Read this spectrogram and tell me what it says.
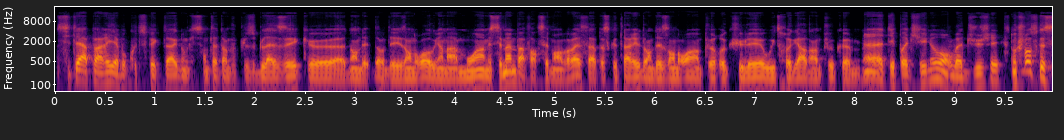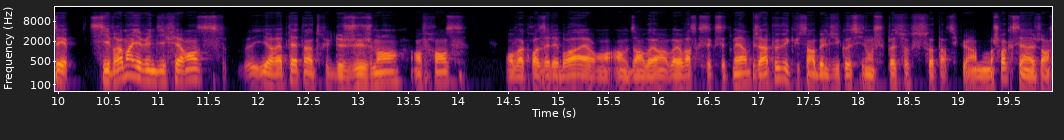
Si t'es à Paris, il y a beaucoup de spectacles, donc ils sont peut-être un peu plus blasés que euh, dans des, endroits où il y en a moins. Mais c'est même pas forcément vrai, ça, parce que tu arrives dans des endroits un peu reculés où ils te regardent un peu comme Ah, t'es pas de chez nous, on va te juger. Donc je pense que c'est si vraiment il y avait une différence, il y aurait peut-être un truc de jugement en France. On va croiser les bras en, en disant ouais, on va voir ce que c'est que cette merde. J'ai un peu vécu ça en Belgique aussi, donc je suis pas sûr que ce soit particulièrement. Je crois que c'est un genre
